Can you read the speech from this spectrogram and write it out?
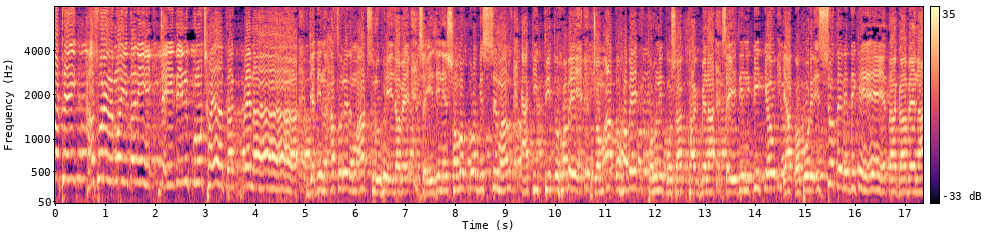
মাঠে ময়দানে যেই দিন কোনো ছায়া থাকবে না, যেদিন হাসরের মাঠ শুরু হয়ে যাবে, সেই দিনে সমগ্র বিশ্বের মানুষ একত্রিত হবে, জমাত হবে, পরনে পোশাক থাকবে না, সেই দিন কি কেউ এক অপরের ইজ্জতের দিকে তাকাবে না।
